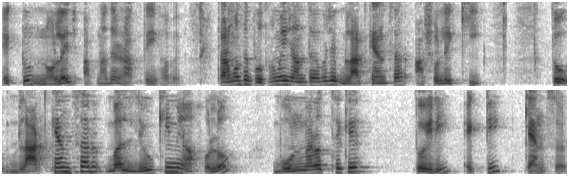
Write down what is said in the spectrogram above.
একটু নলেজ আপনাদের রাখতেই হবে। তার মধ্যে প্রথমেই জানতে হবে যে ব্লাড ক্যান্সার আসলে কি? তো ব্লাড ক্যান্সার বা লিউকিমিয়া হলো বোন ম্যারোর থেকে তৈরি একটি ক্যান্সার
